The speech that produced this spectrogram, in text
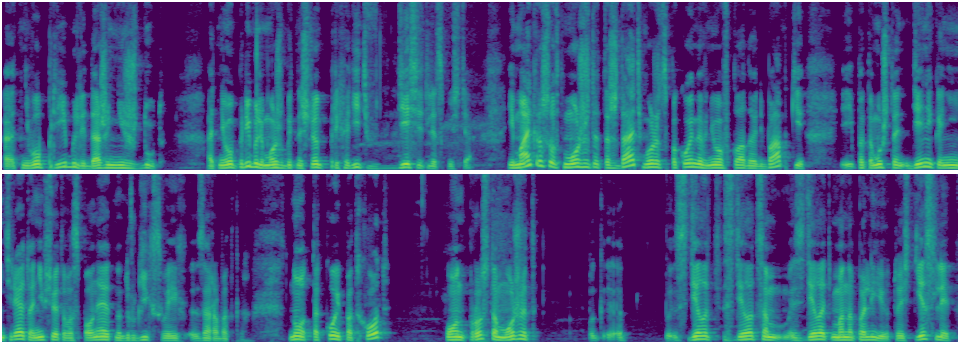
от него прибыли даже не ждут. От него прибыль, может быть, начнет приходить в 10 лет спустя. И Microsoft может это ждать, может спокойно в него вкладывать бабки, и потому что денег они не теряют, они все это восполняют на других своих заработках. Но такой подход, он просто может э, сделать, сделать, сделать монополию. То есть если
